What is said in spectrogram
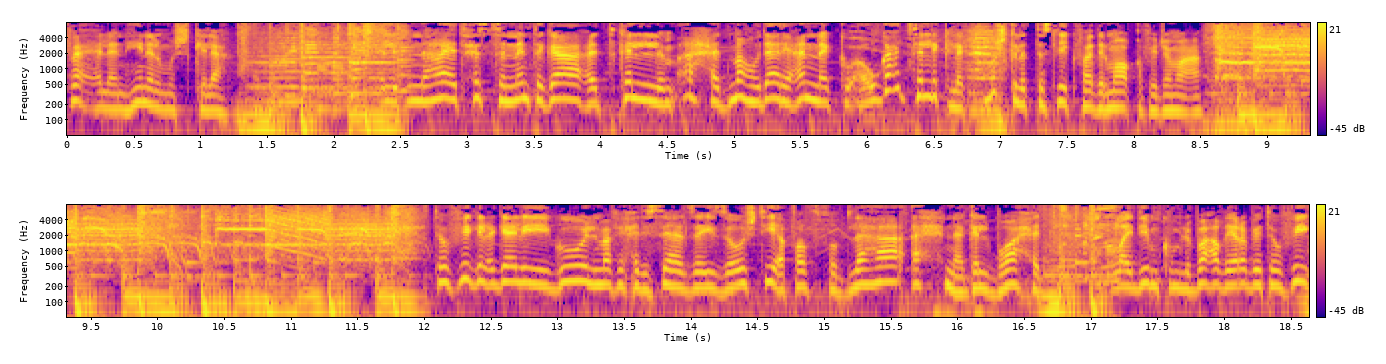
فعلا هنا المشكلة. اللي في النهاية تحس إن أنت قاعد تكلم أحد ما هو داري عنك أو قاعد تسلك لك. مشكلة تسليك في هذه المواقف يا جماعة. توفيق العقالي يقول ما في حد يسهل زي زوجتي أفضفض لها إحنا قلب واحد. الله يديمكم لبعض يا رب يا توفيق.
